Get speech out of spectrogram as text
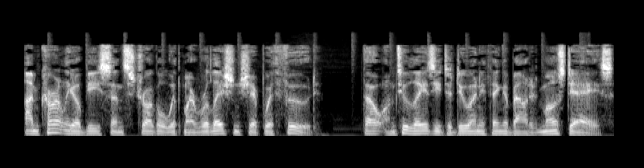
I'm currently obese and struggle with my relationship with food. Though I'm too lazy to do anything about it most days,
